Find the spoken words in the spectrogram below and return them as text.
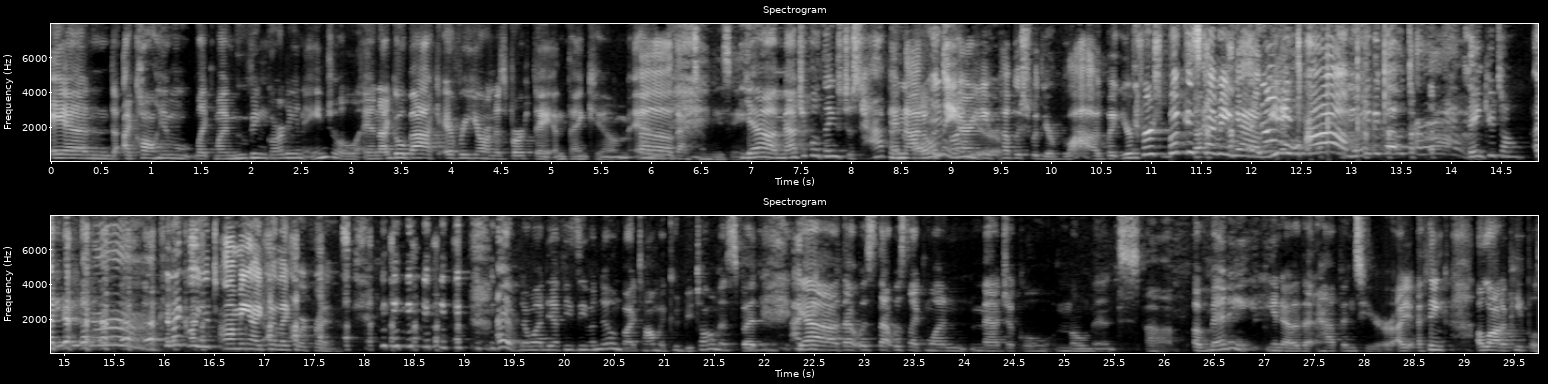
and I call him like my moving guardian angel. And I go back every year on his birthday and thank him. And oh, that's amazing. Yeah, magical things just happen. And not only are you published with your blog, but your first book is coming out. Yay, Tom! Way to go, Tom! Thank you, Tom. Can I call you Tommy? I feel like we're friends. I have no idea if he's even known by Tom. It could be Thomas, but yeah, that was that was like one magical moment uh, of many, you know, that happens here. I, I think a lot of people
